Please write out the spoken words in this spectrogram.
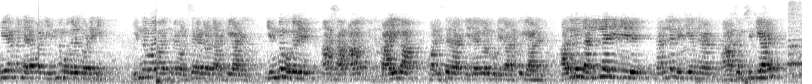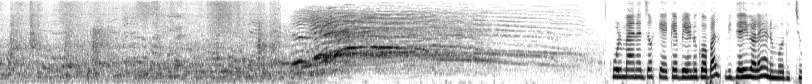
ഉയർന്ന നിലപാട് ഇന്ന് മുതൽ തുടങ്ങി. ഇന്ന് മത്സരങ്ങൾ നടക്കുകയാണ്. ഇന്ന് മുതൽ ആ കായിക മത്സര ഇനങ്ങൾ കൂടി നടക്കുകയാണ്. അതിലും നല്ല രീതിയിൽ നല്ല വിജയം ഞാൻ ആശംസിക്കുകയാണ്. School manager K K Venugopal വിജയികളെ അനുമോദിച്ചു.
